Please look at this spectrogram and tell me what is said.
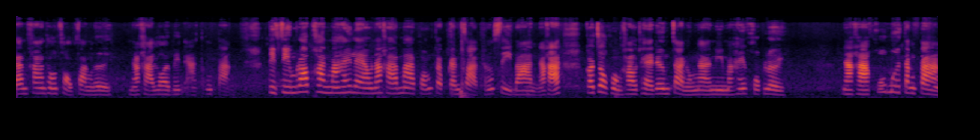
ด้านข้างทั้งสองฝั่งเลยนะคะ รอยเบนอาร์ตต่างๆ ติดฟิล์มรอบคันมาให้แล้วนะคะ มาพร้อมกับกันสาดทั้ง 4 บานนะคะ กระจกของเขาแท้เดิมจากโรงงานมีมาให้ครบเลยนะคะ คู่มือต่าง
